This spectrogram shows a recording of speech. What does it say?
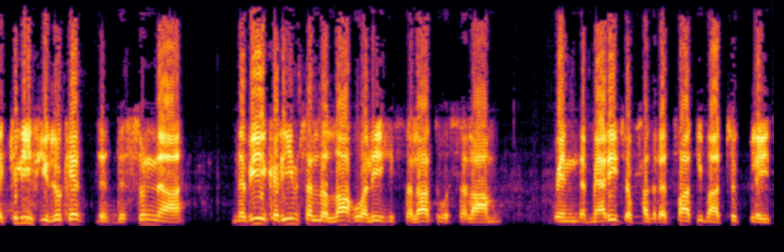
Actually, if you look at the, the Sunnah, Nabi Kareem sallallahu alayhi salatu wasalam, when the marriage of Hazrat Fatima took place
